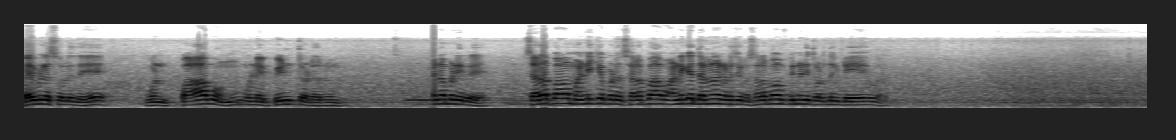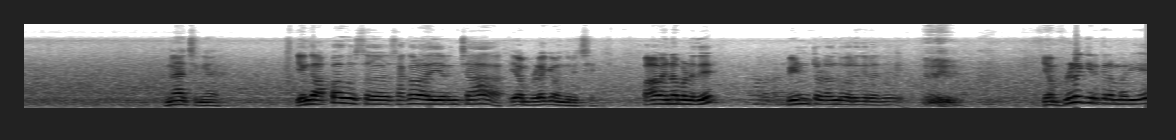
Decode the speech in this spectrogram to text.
பைபிளில் சொல்லுது உன் பாவம் உன்னை பின்தொடரும். என்ன பண்ணிடு சில பாவம் மன்னிக்கப்படும் சில பாவம் அன்னைக்கே தண்டனை கிடச்சிடும் சில பாவம் பின்னாடி தொடர்ந்துக்கிட்டே வரும். என்னாச்சுங்க? எங்கள் அப்பாவுக்கு ச சக்கரவாதி இருந்துச்சா? என் பிள்ளைக்கு வந்துருச்சு. பாவம் என்ன பண்ணுது? பின் தொடர்ந்து வருகிறது. என் பிள்ளைக்கு இருக்கிற மாதிரியே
